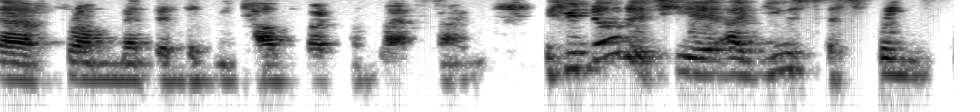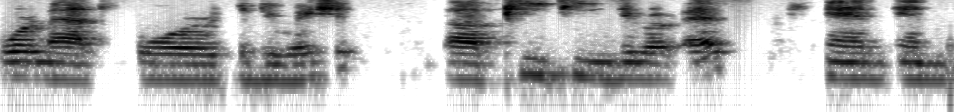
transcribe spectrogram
uh, from method that we talked about from last time. If you notice here, I've used a Spring format for the duration, uh, PT0S, and, and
